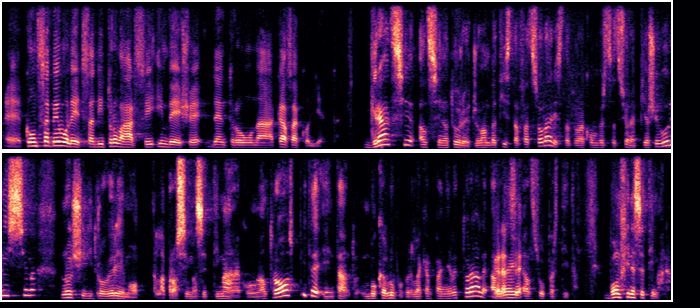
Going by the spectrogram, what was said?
eh, consapevolezza di trovarsi invece dentro una casa accogliente. Grazie al senatore Giovan Battista Fazzolari, è stata una conversazione piacevolissima. Noi ci ritroveremo la prossima settimana con un altro ospite e intanto in bocca al lupo per la campagna elettorale a Grazie. lei e al suo partito. Buon fine settimana.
